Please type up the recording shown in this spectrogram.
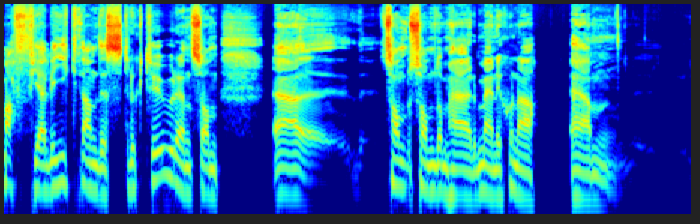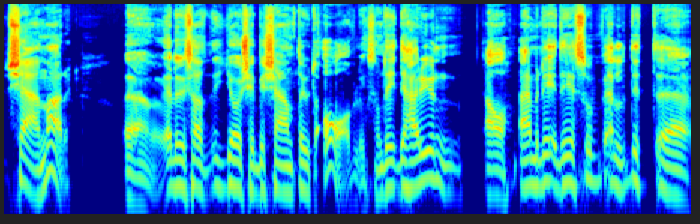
maffialiknande strukturen som, eh, som, som de här människorna eh, tjänar. Eh, eller så att, gör sig betjänta utav. Liksom. Det, det, här är ju en, ja, nej, men det, det är så väldigt, eh,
